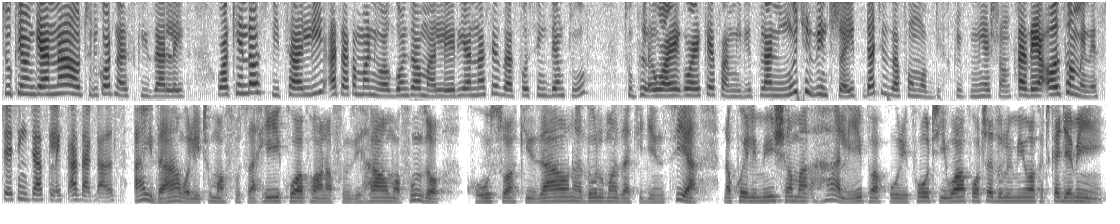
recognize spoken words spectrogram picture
tukiongea nao tulikuwa tunasikiza like wakienda hospitali hata kama ni wagonjwa wa malaria nurses are forcing them to to pl- wae- waweke family planning which isn't right. That is a form of discrimination. They are also menstruating just like other girls. Aidha, walituma fursa hii kuwapa wanafunzi hao mafunzo kuhusu haki zao na dhuluma za kijinsia na kuelimisha mahali pa kuripoti iwapo watadhulumiwa katika jamii.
